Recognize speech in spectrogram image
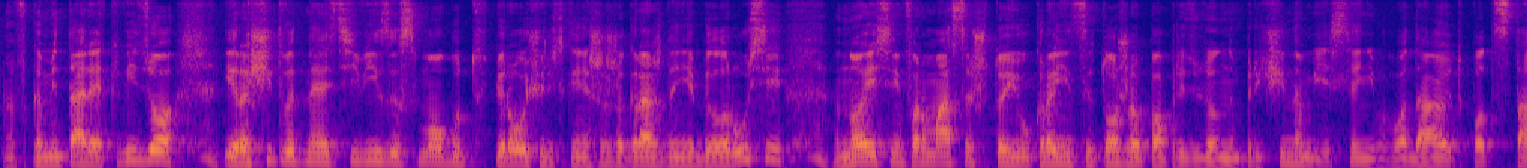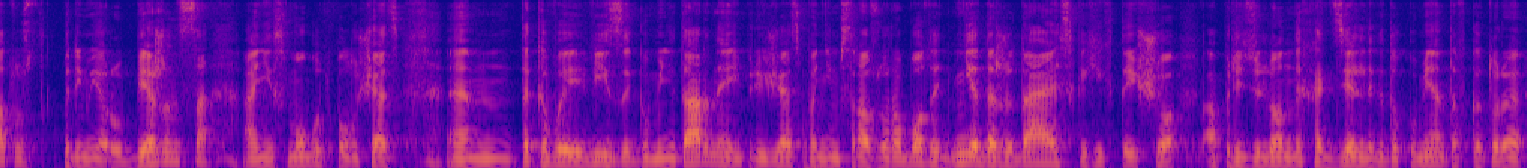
в комментариях к видео и рассчитывать на эти визы смогут в первую очередь, конечно же, граждане Беларуси, но есть информация, что и украинцы тоже по определенным причинам, если они попадают под статус, к примеру, беженца, они смогут получать эм, таковые визы гуманитарные и приезжать по ним сразу работать, не дожидаясь каких-то еще определенных отдельных документов, которые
